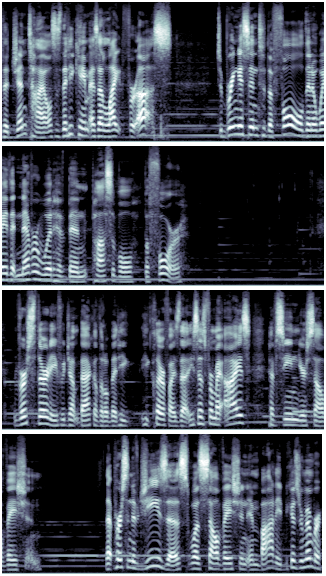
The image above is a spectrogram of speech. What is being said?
the Gentiles, is that he came as a light for us to bring us into the fold in a way that never would have been possible before. Verse 30, if we jump back a little bit, he, he clarifies that. He says, For my eyes have seen your salvation that person of Jesus was salvation embodied. Because remember,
